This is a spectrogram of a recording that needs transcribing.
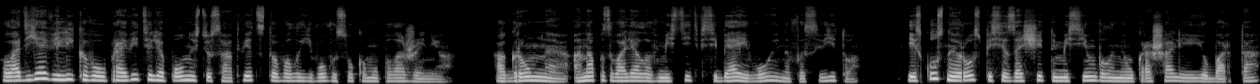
Ладья великого управителя полностью соответствовала его высокому положению. Огромная, она позволяла вместить в себя и воинов, и свиту. Искусные росписи защитными символами украшали ее борта,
